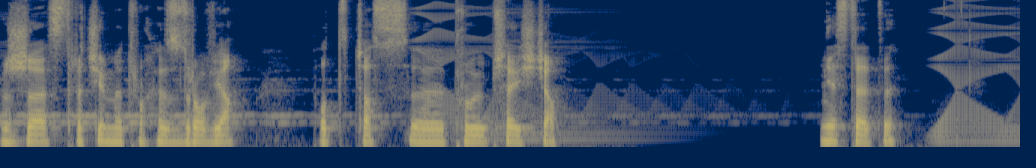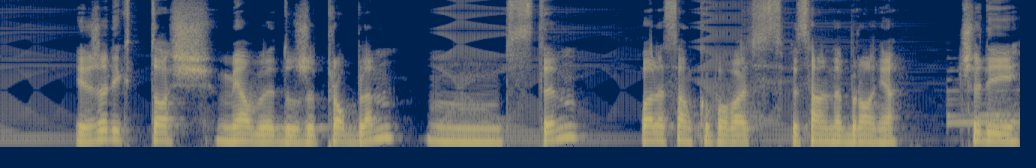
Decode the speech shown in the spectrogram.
że stracimy trochę zdrowia podczas y, próby przejścia. Niestety. Jeżeli ktoś miałby duży problem mm, z tym, polecam kupować specjalne bronie, czyli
